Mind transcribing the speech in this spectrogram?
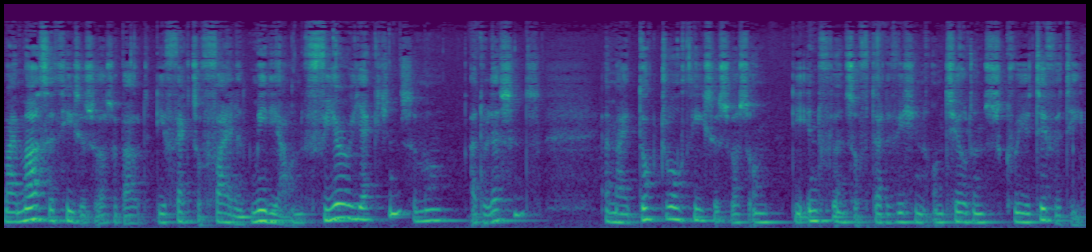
My master thesis was about the effects of violent media on fear reactions among adolescents, and my doctoral thesis was on the influence of television on children's creativity.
